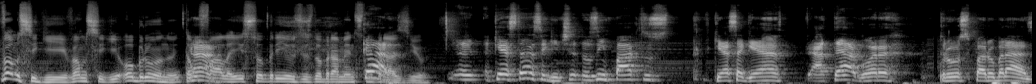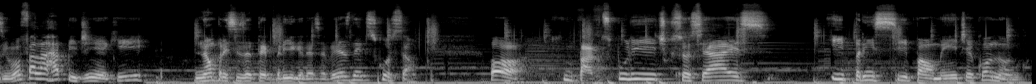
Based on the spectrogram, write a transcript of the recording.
Vamos seguir, vamos seguir. Ô, Bruno, então Ah. fala aí sobre os desdobramentos Cara, no Brasil. A questão é a seguinte: os impactos que essa guerra até agora trouxe para o Brasil. Vou falar rapidinho aqui, não precisa ter briga dessa vez, nem discussão. Ó, impactos políticos, sociais e principalmente econômico.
